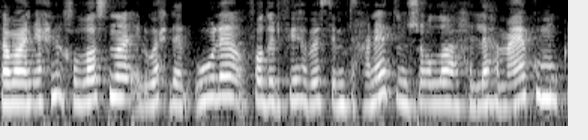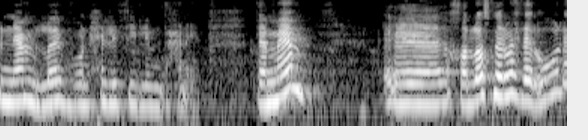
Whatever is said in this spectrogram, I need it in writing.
طبعا إحنا خلصنا الوحدة الأولى فاضل فيها بس امتحانات. إن شاء الله هحلها معاكم. ممكن نعمل live ونحل فيه الامتحانات. تمام؟ آه خلصنا الوحدة الأولى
